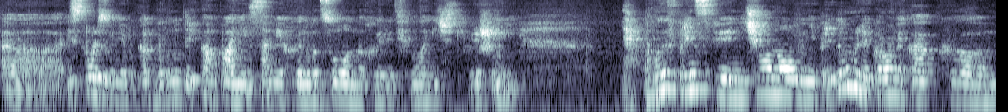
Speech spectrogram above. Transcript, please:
э, использования как бы внутри компании самих инновационных или технологических решений, мы, в принципе, ничего нового не придумали, кроме как э,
